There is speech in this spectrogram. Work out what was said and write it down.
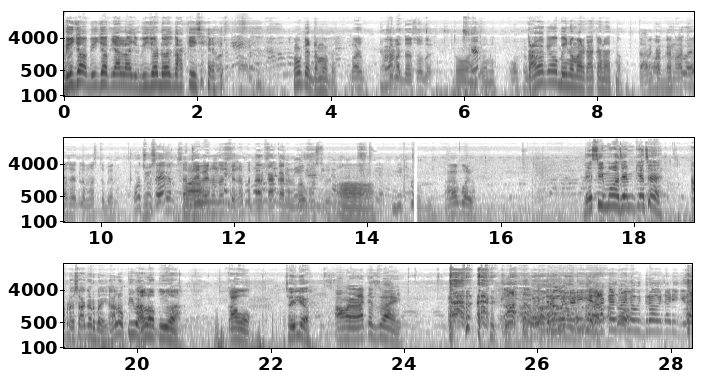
બીજો બીજો પ્યાલો હજી બીજો ડોઝ બાકી છે. શું કે તમે ભાઈ? જબરદસ્ત હો તો વાંધો નહીં. કાવો કેવો બન્યો મારા કાકાના હાથનો? તારા કાકાનો હાથમાં છે એટલે મસ્ત બેનો ઓછું છે? નથી બેનો પણ તારા કાકાનો બહુ મસ્ત બેનો હવે બોલો. દેશી મોજ એમ કે છે આપડા સાગરભાઈ. હાલો પીવા. હાલો પીવા. કાવો. જઈ લ્યો. અમારા રાકેશભાઈ. ઉધરવ ચડી ગયો રાકેશભાઈ નો ઉદ્રવ ચડી ગયો.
